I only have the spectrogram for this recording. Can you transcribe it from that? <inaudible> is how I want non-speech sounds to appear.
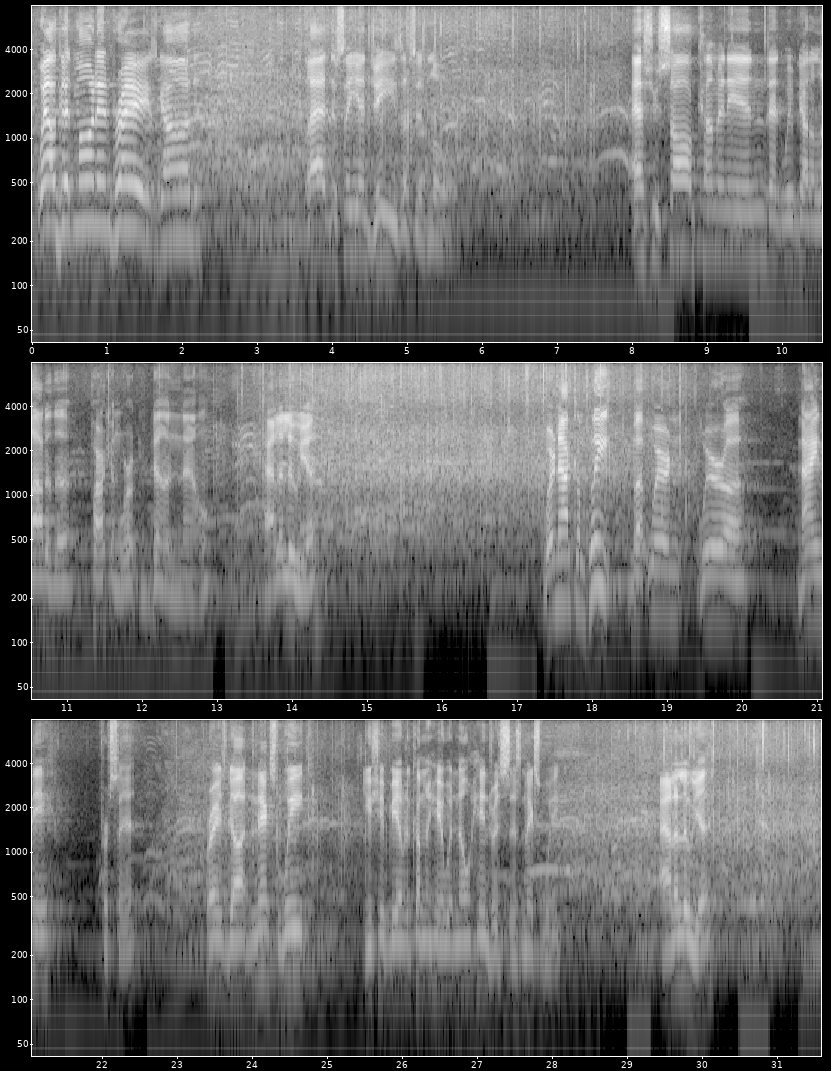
Well, good morning. Praise God. Glad to see you. Jesus is Lord. As you saw coming in, that we've got a lot of the parking work done now. Hallelujah. We're not complete, but we're we're uh, 90%. Praise God. Next week, you should be able to come in here with no hindrances next week. Hallelujah.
